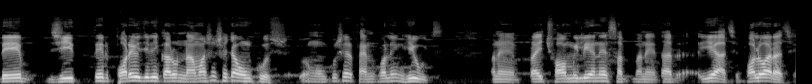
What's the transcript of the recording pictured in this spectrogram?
দেব জিতের পরেও যদি কারোর নাম আসে সেটা অঙ্কুশ। এবং অঙ্কুশের ফ্যান ফলোয়িং হিউজ মানে প্রায় ছ মিলিয়নের সাব মানে তার ইয়ে আছে ফলোয়ার আছে।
